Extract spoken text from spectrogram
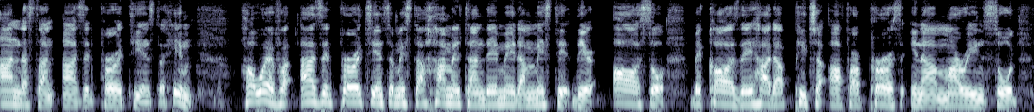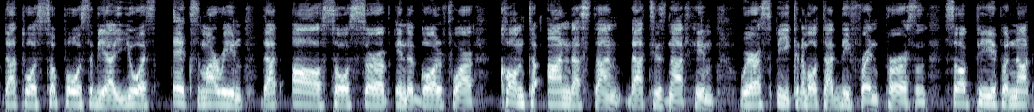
understand as it pertains to him. However, as it pertains to Mr. Hamilton, they made a mistake there also because they had a picture of a person in a marine suit that was supposed to be a U.S. ex-marine that also served in the Gulf War come to understand that is not him. We are speaking about a different person. So people, not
